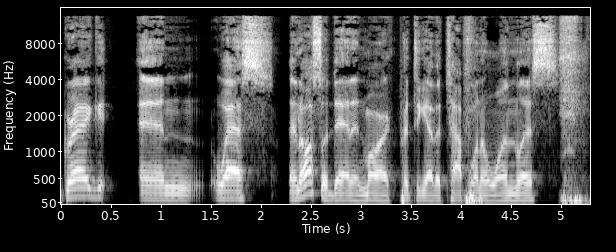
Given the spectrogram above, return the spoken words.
Greg and Wes, and also Dan and Mark put together top 101 lists.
